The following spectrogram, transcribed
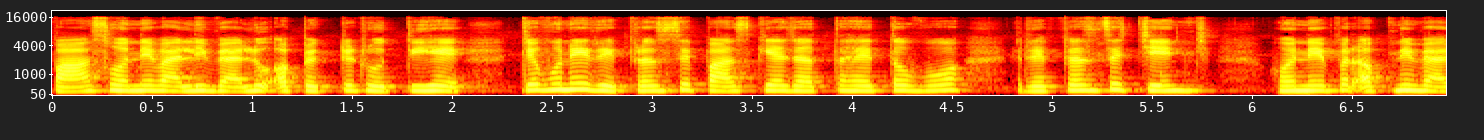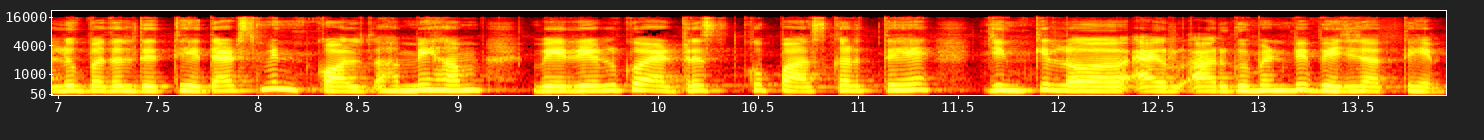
पास होने वाली वैल्यू अफेक्टेड होती है। जब उन्हें रेफरेंस से पास किया जाता है तो वो रेफरेंस से चेंज होने पर अपनी वैल्यू बदल देते हैं। दैट्स मीन कॉल हमें हम वेरिएबल को एड्रेस को पास करते हैं, जिनके आर्गूमेंट भी भेजे जाते हैं।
